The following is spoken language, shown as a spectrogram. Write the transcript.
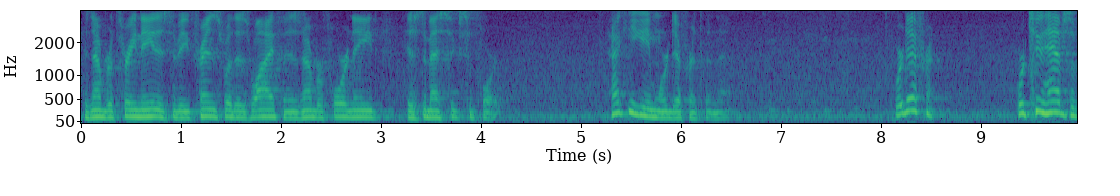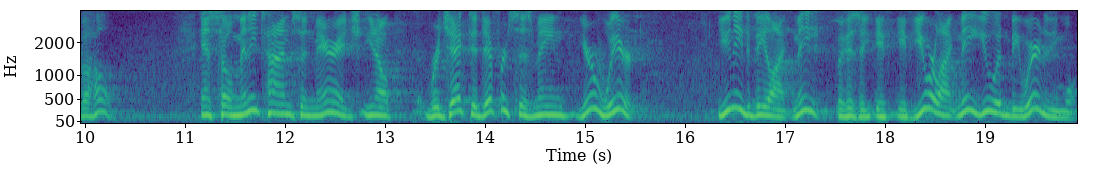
His number three need is to be friends with his wife. And his number four need is domestic support. How can you get more different than that? We're different. We're two halves of a whole. And so many times in marriage, you know, rejected differences mean you're weird. You need to be like me because if, if you were like me, you wouldn't be weird anymore.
